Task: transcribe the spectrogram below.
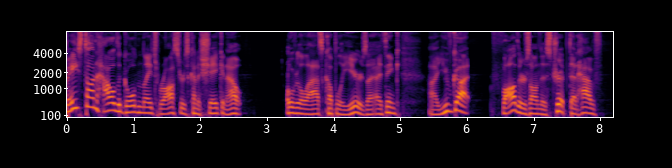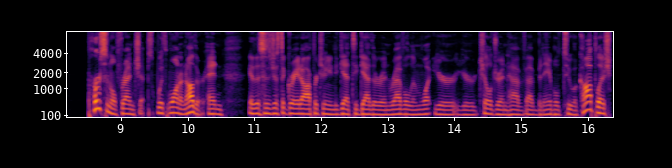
based on how the Golden Knights roster is kind of shaken out over the last couple of years, I, I think uh, you've got fathers on this trip that have personal friendships with one another, and you know, this is just a great opportunity to get together and revel in what your your children have, have been able to accomplish.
